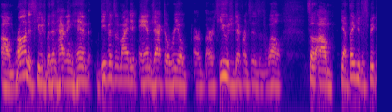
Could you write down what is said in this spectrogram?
um, Ron is huge, but then having him defensive minded and Jack Del Rio are, are huge differences as well. So um, yeah, thank you to speak.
